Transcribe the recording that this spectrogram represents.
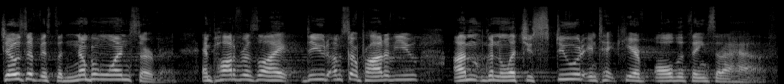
Joseph is the number one servant. And Potiphar's like, dude, I'm so proud of you. I'm going to let you steward and take care of all the things that I have.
